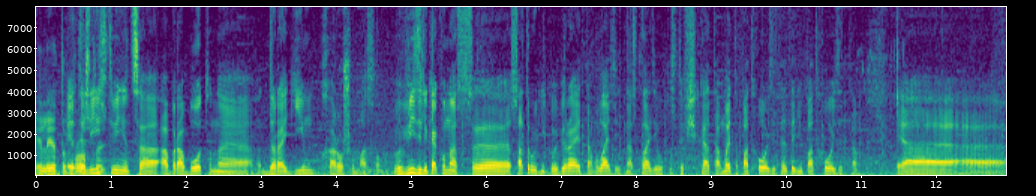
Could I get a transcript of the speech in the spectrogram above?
Или это, Это просто... лиственница, обработанная дорогим, хорошим маслом. Вы видели, как у нас э, сотрудник выбирает, там, лазить на складе у поставщика, там, это подходит, это не подходит, там. Э,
